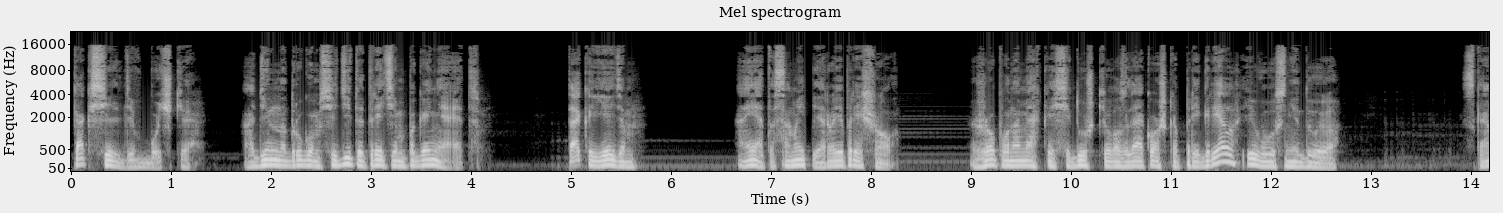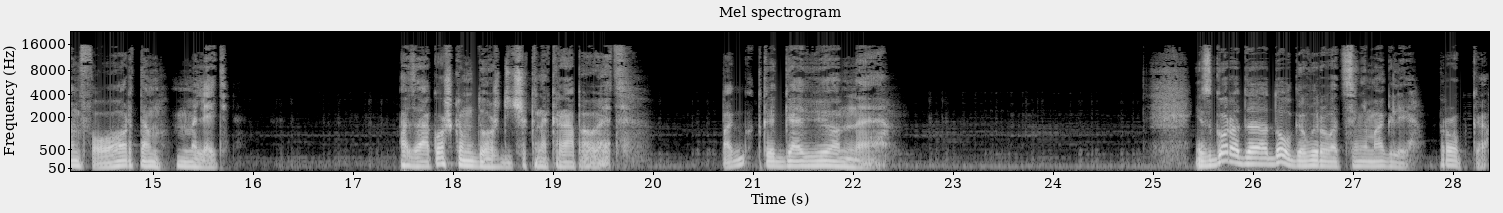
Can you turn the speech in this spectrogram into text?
Как сельди в бочке. Один на другом сидит и третьим погоняет. Так и едем. А я-то самый первый пришел. Жопу на мягкой сидушке возле окошка пригрел и в ус не дую. С комфортом, млять. А за окошком дождичек накрапывает. Погодка говенная. Из города долго вырваться не могли. Пробка.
